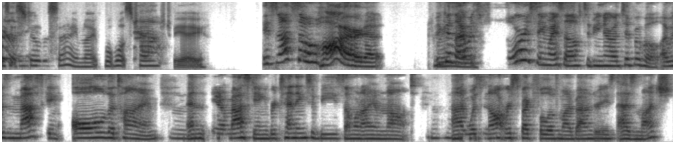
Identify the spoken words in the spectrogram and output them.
is it still the same? Like, what what's changed for you? It's not so hard because I was forcing myself to be neurotypical. I was masking all the time Mm, and, you know, masking, pretending to be someone I am not. hmm I was not respectful of my boundaries as much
